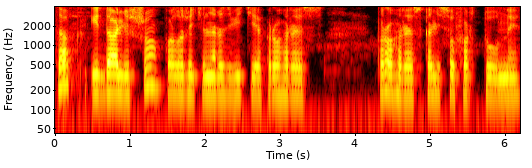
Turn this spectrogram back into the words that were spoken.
Так, і далі що? Положительне розвиття, прогрес. Прогрес, колесо фортуни.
